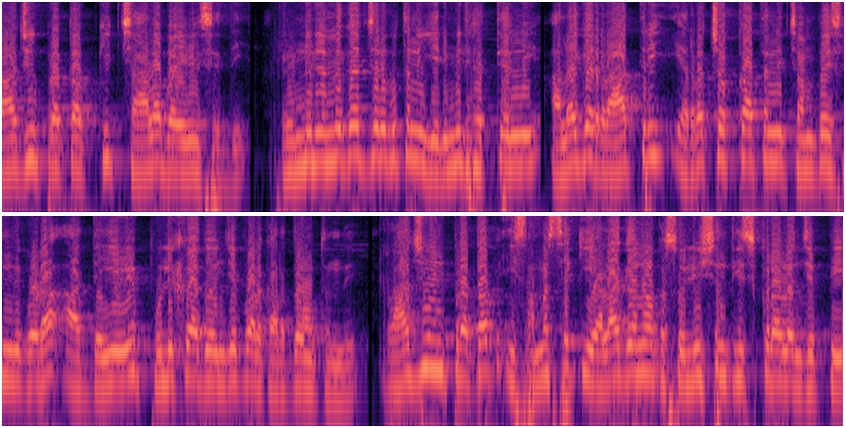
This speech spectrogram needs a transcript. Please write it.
రాజు ప్రతాప్కి చాలా భయం రెండు నెలలుగా జరుగుతున్న ఎనిమిది హత్యల్ని అలాగే రాత్రి ఎర్ర చొక్కా అతన్ని చంపేసింది కూడా ఆ దెయ్యమే పులి కాదు అని చెప్పి వాళ్ళకి అర్థమవుతుంది. రాజు అండ్ ప్రతాప్ ఈ సమస్యకి ఎలాగైనా ఒక సొల్యూషన్ తీసుకురావాలని చెప్పి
